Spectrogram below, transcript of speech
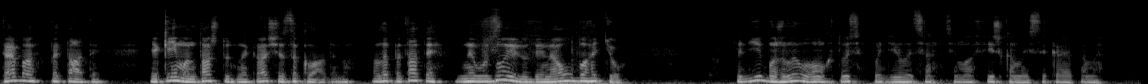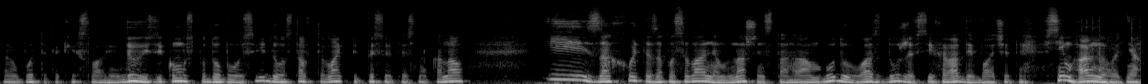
Треба питати, який монтаж тут найкраще закладено. Але питати не у одної людини, а у багатьох. Тоді, можливо, вам хтось поділиться цими фішками і секретами роботи таких слагів. Друзі, кому сподобалось відео, ставте лайк, підписуйтесь на канал. І заходьте за посиланням в наш інстаграм. Буду вас дуже всіх радий бачити. Всім гарного дня!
